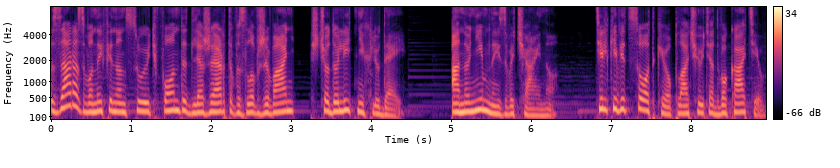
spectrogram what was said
Зараз вони фінансують фонд для жертв зловживань щодо літніх людей. Анонімний, звичайно. Тільки відсотки оплачують адвокатів,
